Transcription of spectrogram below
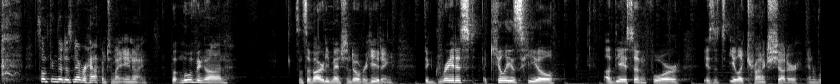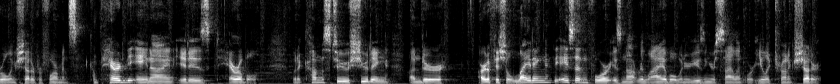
Something that has never happened to my A9. But moving on, since I've already mentioned overheating, the greatest Achilles heel of the A7 IV is its electronic shutter and rolling shutter performance. Compared to the A9, it is terrible. When it comes to shooting under artificial lighting, the A7 IV is not reliable when you're using your silent or electronic shutter.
